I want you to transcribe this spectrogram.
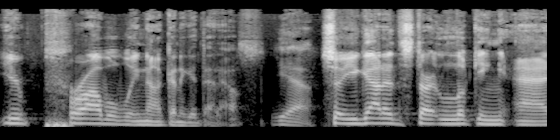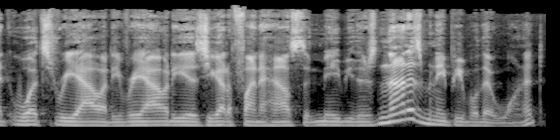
You're probably not going to get that house. Yeah. So you got to start looking at what's reality. Reality is you got to find a house that maybe there's not as many people that want it.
